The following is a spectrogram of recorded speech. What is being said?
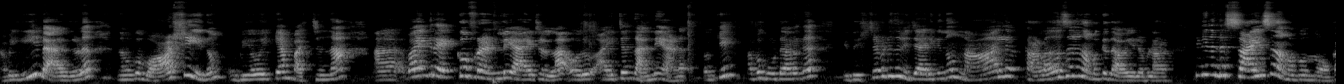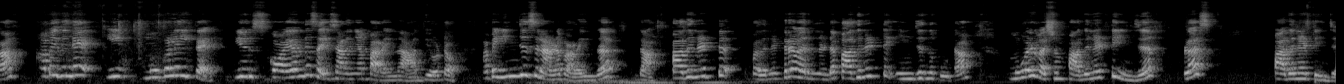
അപ്പൊ ഈ ബാഗുകൾ നമുക്ക് വാഷ് ചെയ്തും ഉപയോഗിക്കാൻ പറ്റുന്ന ഭയങ്കര എക്കോ ഫ്രണ്ട്ലി ആയിട്ടുള്ള ഒരു ഐറ്റം തന്നെയാണ്. ഓക്കെ അപ്പൊ കൂട്ടുകാർക്ക് ഇത് ഇഷ്ടപ്പെടുന്ന വിചാരിക്കുന്നു. നാല് കളേഴ്സിൽ നമുക്ക് ഇത് അവൈലബിൾ ആണ്. ഇനി ഇതിന്റെ സൈസ് നമുക്കൊന്ന് നോക്കാം. അപ്പൊ ഇതിന്റെ ഈ മുകളിലത്തെ ഈ ഒരു സ്ക്വയറിന്റെ സൈസ് ആണ് ഞാൻ പറയുന്നത് ആദ്യം കേട്ടോ. അപ്പൊ ഇഞ്ചസിലാണ് പറയുന്നത്. ഇതാ പതിനെട്ട് പതിനെട്ടര വരുന്നുണ്ട്. പതിനെട്ട് ഇഞ്ച് എന്ന് കൂട്ടാം. മുകൾ വശം പതിനെട്ട് ഇഞ്ച് പ്ലസ് പതിനെട്ട് ഇഞ്ച്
